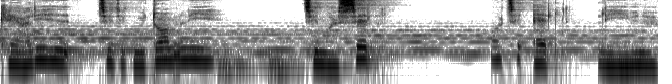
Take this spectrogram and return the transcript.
kærlighed til det guddommelige, til mig selv og til alt levende.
